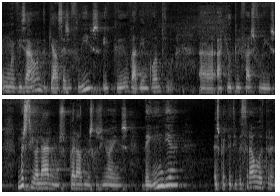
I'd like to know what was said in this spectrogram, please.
uma visão de que ela seja feliz e que vá de encontro àquilo que lhe faz feliz. Mas se olharmos para algumas regiões da Índia, a expectativa será outra.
